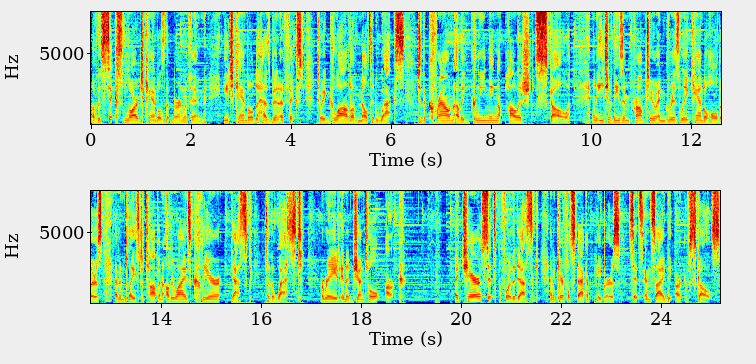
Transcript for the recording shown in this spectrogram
of the six large candles that burn within. Each candle has been affixed to a glob of melted wax to the crown of a gleaming, polished skull, and each of these impromptu and grisly candle holders have been placed atop an otherwise clear desk to the west, arrayed in a gentle arc. A chair sits before the desk, and a careful stack of papers sits inside the Ark of Skulls.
